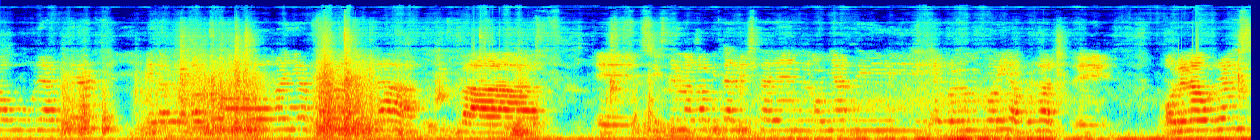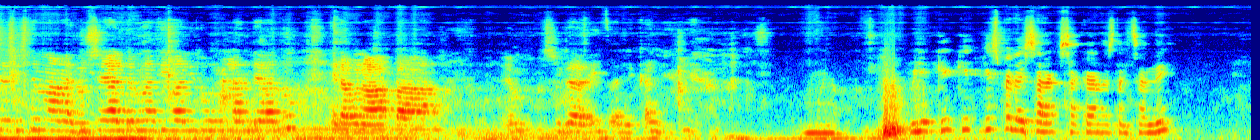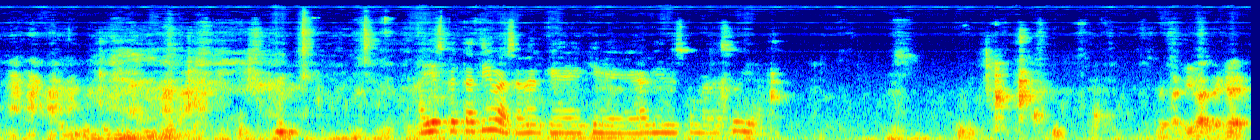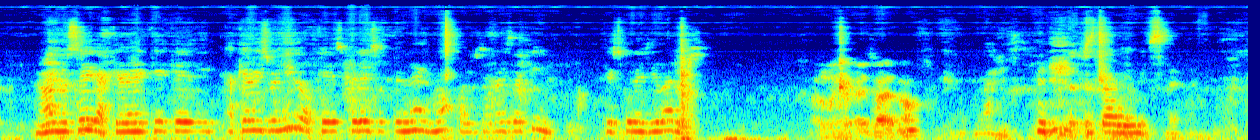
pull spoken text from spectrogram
daukagu gure artean, eta gaurko gaia da, ba, e, sistema kapitalistaren oinarri ekonomikoi apur bat e, horren aurrean ze sistema edo ze alternatiba ditugu planteatu, eta bueno, ba, em, zure da itzan Bueno, oye, ¿qué, qué, qué esperáis sa sacar de esta Itzaldi? ¿Hay expectativas? A ver, que, que alguien les ponga la suya. ¿Expectativas de qué? No, no sé, ¿a qué, qué, qué, ¿a qué habéis venido? ¿Qué esperáis obtener, no? Cuando salgáis de aquí. ¿Qué esperáis llevaros? Algo que pensar, ¿no? Vale, está bien eso.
